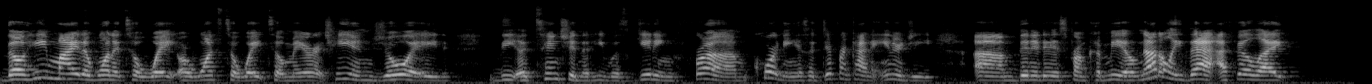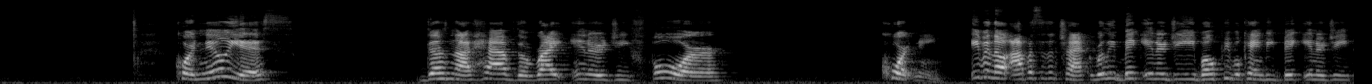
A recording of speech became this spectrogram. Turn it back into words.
though he might have wanted to wait or wants to wait till marriage he enjoyed the attention that he was getting from Courtney. It's a different kind of energy um, than it is from Camille. Not only that, I feel like Cornelius does not have the right energy for Courtney. Even though opposites attract, really big energy, both people can't be big energy,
